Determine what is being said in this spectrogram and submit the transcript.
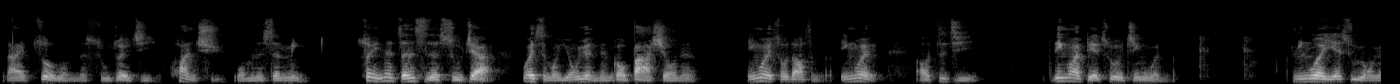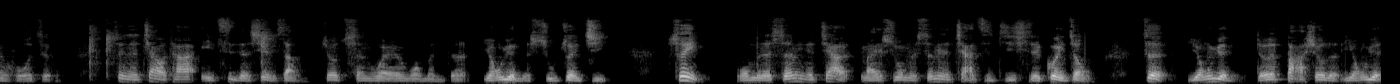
来做我们的赎罪祭，换取我们的生命。所以那真实的赎价为什么永远能够罢休呢？因为说到什么？因为哦自己另外别处的经文，因为耶稣永远活着，所以呢叫他一次的献上就成为我们的永远的赎罪祭，所以。我们的生命的价买赎，我们生命的价值极其的贵重，这永远得罢休的永远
